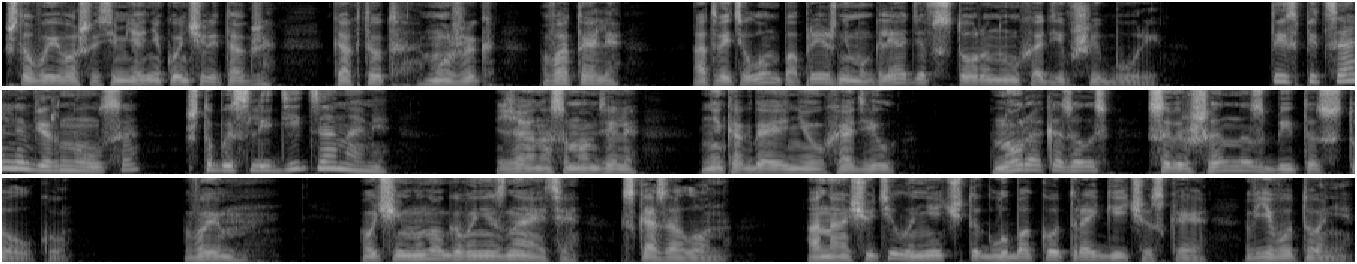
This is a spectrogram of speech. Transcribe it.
что вы и ваша семья не кончили так же, как тот мужик в отеле», — ответил он, по-прежнему глядя в сторону уходившей бури. «Ты специально вернулся, чтобы следить за нами?» «Я на самом деле никогда и не уходил». Нора оказалась совершенно сбита с толку. «Вы очень многого не знаете», — сказал он. Она ощутила нечто глубоко трагическое в его тоне.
